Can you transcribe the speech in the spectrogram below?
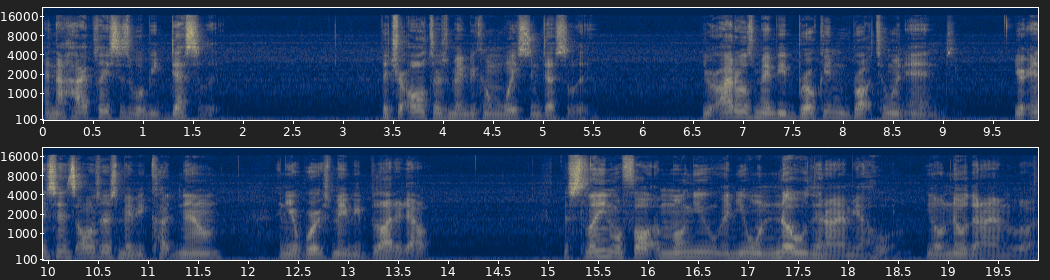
and the high places will be desolate, that your altars may become waste and desolate. Your idols may be broken, brought to an end. Your incense altars may be cut down and your works may be blotted out. The slain will fall among you, and you will know that I am Yahuwah. You will know that I am the Lord.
